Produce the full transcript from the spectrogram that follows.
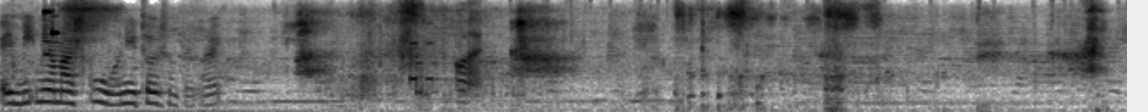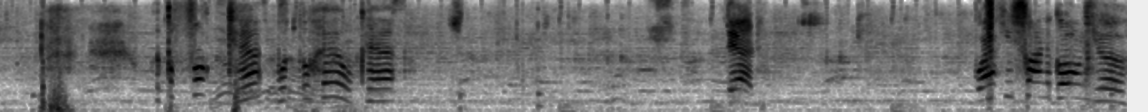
Hey, meet me at my school. I need to tell you something, alright? What? The fuck, cat? What the hell, cat? Dad. Blacky's trying to go in your...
